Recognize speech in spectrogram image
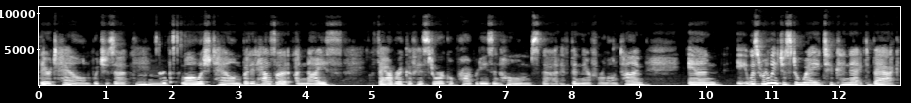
their town, which is a mm-hmm. sort of a smallish town, but it has a, a nice fabric of historical properties and homes that have been there for a long time. And it was really just a way to connect back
